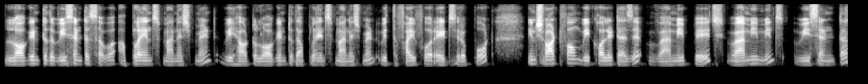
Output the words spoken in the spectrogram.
log into the vCenter server appliance management. We have to log into the appliance management with the 5480 port. In short form, we call it as a VAMI page. VAMI means vCenter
